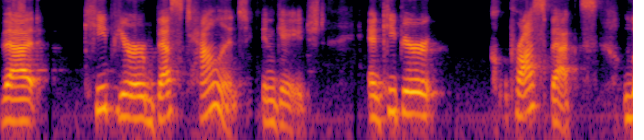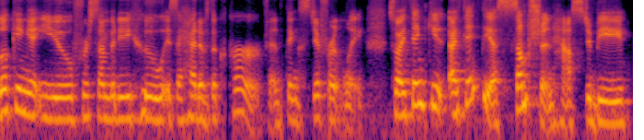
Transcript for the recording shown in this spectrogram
that keep your best talent engaged and keep your prospects looking at you for somebody who is ahead of the curve and thinks differently. So I think you, I think the assumption has to be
